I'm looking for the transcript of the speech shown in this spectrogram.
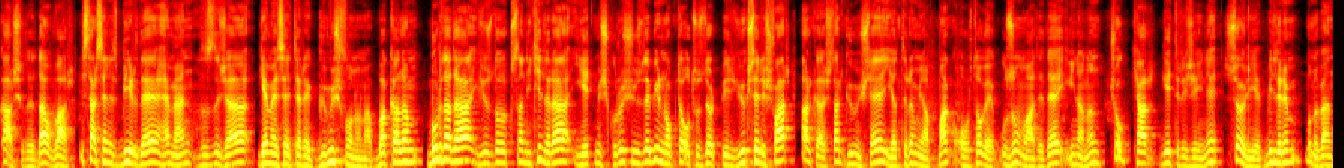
karşılığı da var. İsterseniz bir de hemen hızlıca GMSTR gümüş fonuna bakalım. Burada da 192 lira 70 kuruş %1.34 bir yükseliş var. Arkadaşlar gümüşe yatırım yapmak orta ve uzun vadede inanın çok kar getireceğini söyleyebilirim bilirim. Bunu ben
